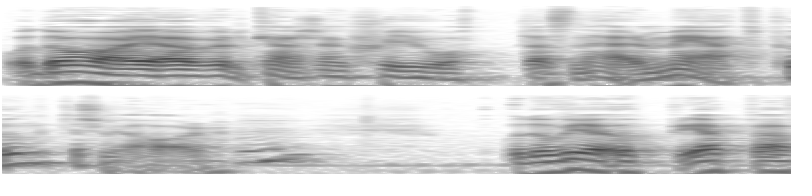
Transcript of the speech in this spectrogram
Och då har jag väl kanske en sju, åtta såna här mätpunkter som jag har. Och då vill jag upprepa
